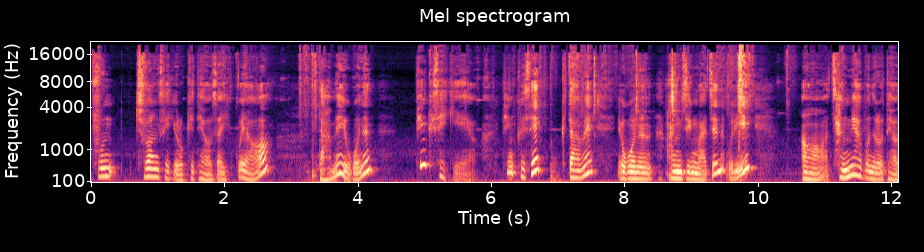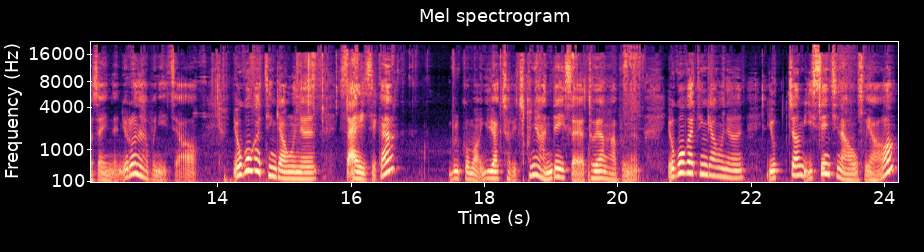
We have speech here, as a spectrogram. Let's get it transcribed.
분, 주황색 이렇게 되어져 있고요. 그 다음에 요거는 핑크색이에요. 핑크색, 그 다음에 요거는 앙증맞은 우리 어, 장미 화분으로 되어져 있는 이런 화분이죠. 요거 같은 경우는 사이즈가 물구멍 유약 처리 전혀 안 돼 있어요. 도양 화분은. 요거 같은 경우는 6.2cm 나오고요.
